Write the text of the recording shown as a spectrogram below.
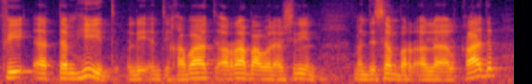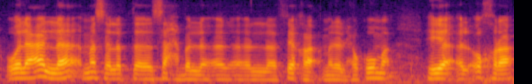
في التمهيد لانتخابات الرابع والعشرين من ديسمبر القادم. ولعل مسألة سحب الثقة من الحكومة هي الأخرى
